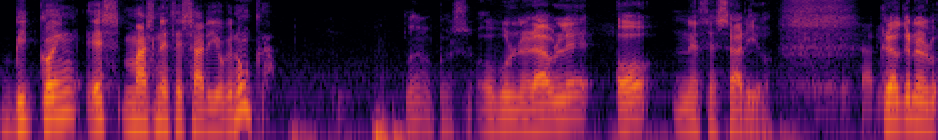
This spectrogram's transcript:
Bitcoin es más necesario que nunca. Bueno, pues o vulnerable o necesario. Creo que nos,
